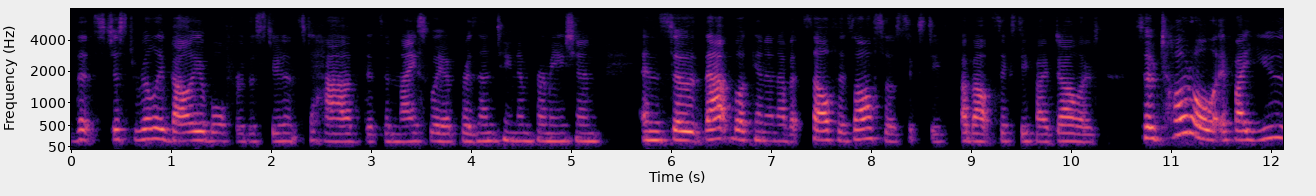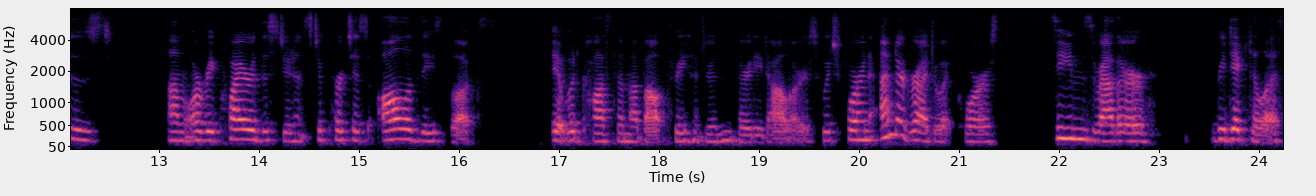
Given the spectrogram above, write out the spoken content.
that's just really valuable for the students to have. That's a nice way of presenting information. And so that book in and of itself is also 60, about $65. So total, if I used um, or required the students to purchase all of these books, it would cost them about $330, which for an undergraduate course seems rather ridiculous,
